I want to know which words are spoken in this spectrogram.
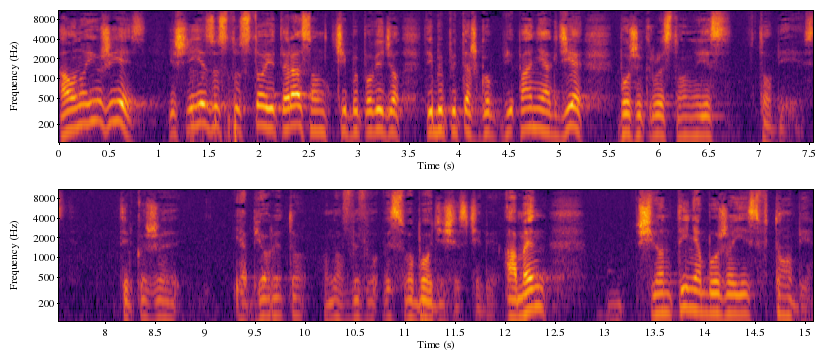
a ono już jest. Jeśli Jezus tu stoi teraz, On ci by powiedział, ty by pytasz Go, Panie, a gdzie Boże Królestwo? Ono jest, w Tobie jest. Tylko, że ja biorę to, ono wyswobodzi się z Ciebie. Amen. Świątynia Boża jest w Tobie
